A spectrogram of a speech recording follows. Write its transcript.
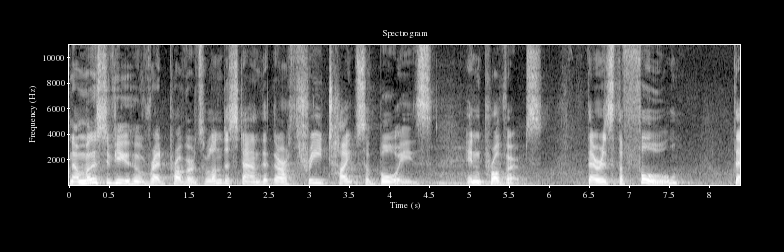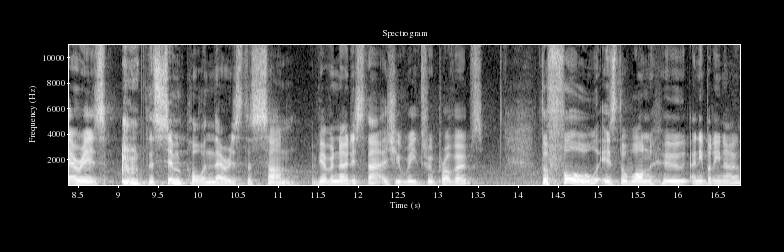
Now, most of you who have read Proverbs will understand that there are three types of boys in Proverbs. There is the fool, there is the simple, and there is the son. Have you ever noticed that as you read through Proverbs? The fool is the one who, anybody know?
